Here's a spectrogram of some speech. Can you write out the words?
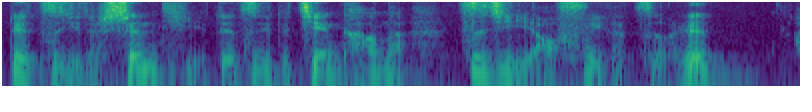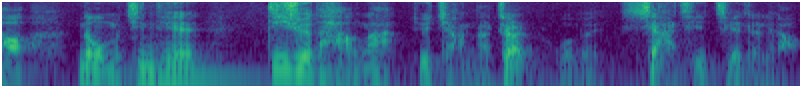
对自己的身体、对自己的健康呢，自己也要负一个责任。好，那我们今天低血糖啊，就讲到这儿，我们下期接着聊。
